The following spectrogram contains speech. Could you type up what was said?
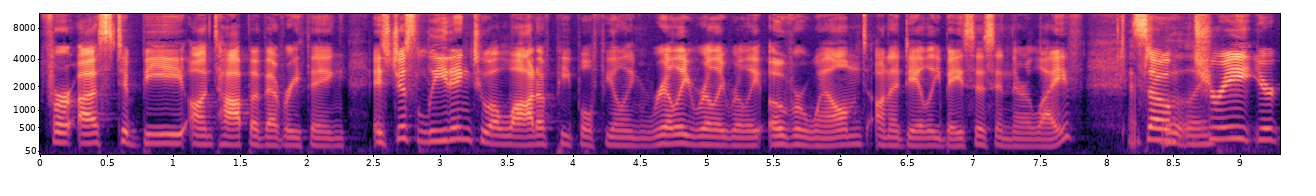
for us to be on top of everything is just leading to a lot of people feeling really really really overwhelmed on a daily basis in their life Absolutely. so Cherie your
